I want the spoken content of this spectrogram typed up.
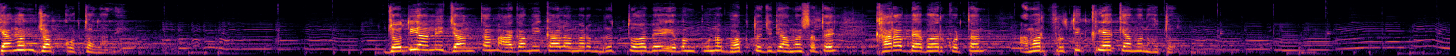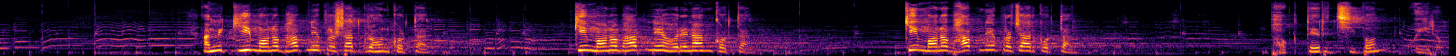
কেমন জব করতাম আমি? যদি আমি জানতাম আগামীকাল আমার মৃত্যু হবে এবং কোনো ভক্ত যদি আমার সাথে খারাপ ব্যবহার করতাম, আমার প্রতিক্রিয়া কেমন হতো? আমি কি মনোভাব নিয়ে প্রসাদ গ্রহণ করতাম? কি মনোভাব নিয়ে হরিনাম করতাম? কি মনোভাব নিয়ে প্রচার করতাম? ভক্তের জীবন ওই রকম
